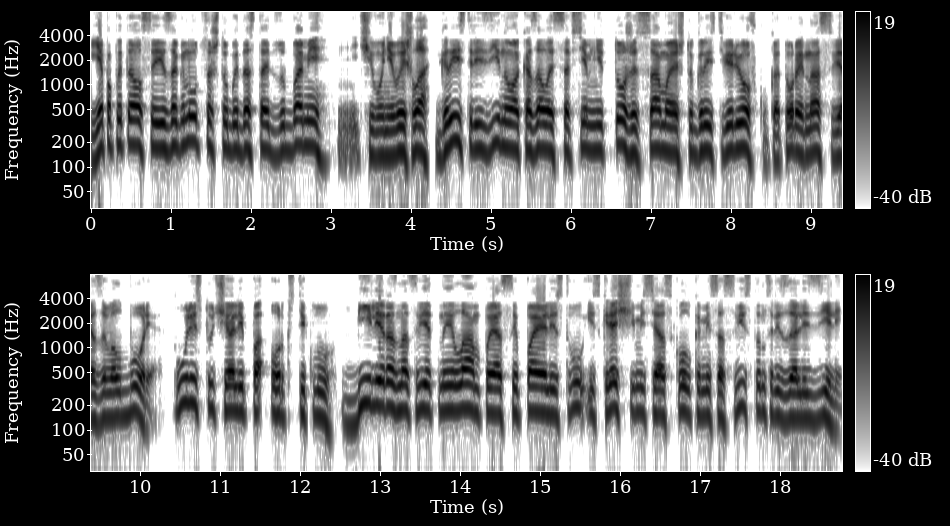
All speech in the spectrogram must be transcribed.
Я попытался изогнуться, чтобы достать зубами, ничего не вышло. Грызть резину оказалось совсем не то же самое, что грызть веревку, которой нас связывал Боря. Пули стучали по оргстеклу, били разноцветные лампы, осыпая листву искрящимися осколками со свистом срезали зелень.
